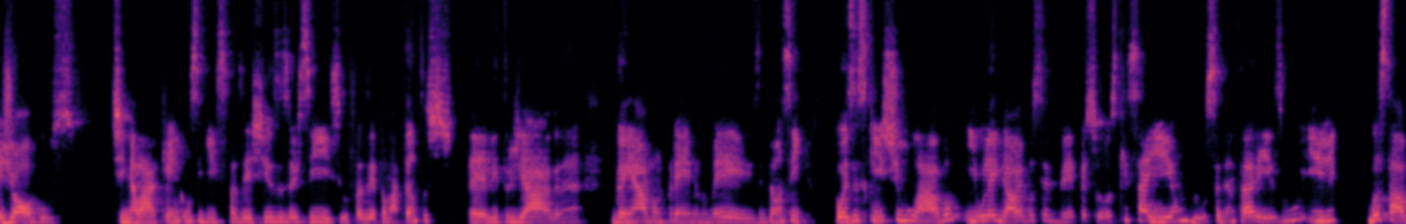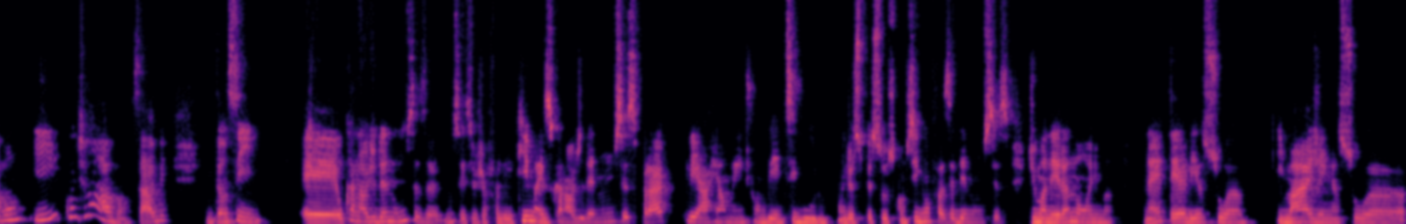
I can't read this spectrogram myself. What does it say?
Jogos, tinha lá quem conseguisse fazer X exercício, fazer tomar tantos é, litros de água, né? Ganhava um prêmio no mês. Então, assim, coisas que estimulavam. E o legal é você ver pessoas que saíam do sedentarismo e gostavam e continuavam, sabe? Então, assim, é, o canal de denúncias, não sei se eu já falei aqui, mas o canal de denúncias para criar realmente um ambiente seguro, onde as pessoas consigam fazer denúncias de maneira anônima, né, ter ali a sua imagem, a sua,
